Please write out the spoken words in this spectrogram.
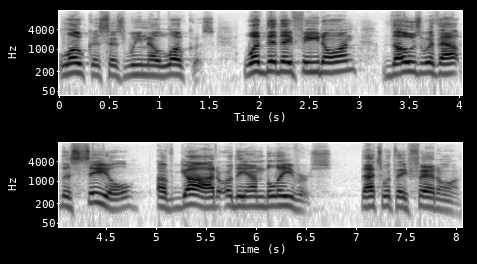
locusts as we know locusts. What did they feed on? Those without the seal of God or the unbelievers. That's what they fed on.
